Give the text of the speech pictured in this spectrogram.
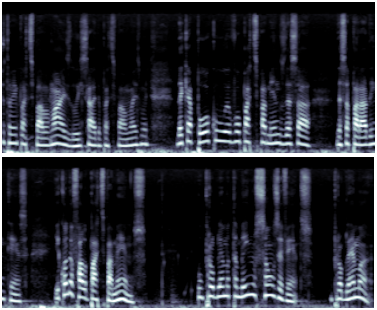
eu também participava mais, do Insider eu participava mais, mas daqui a pouco eu vou participar menos dessa, dessa parada intensa. E quando eu falo participar menos, o problema também não são os eventos. O problema,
